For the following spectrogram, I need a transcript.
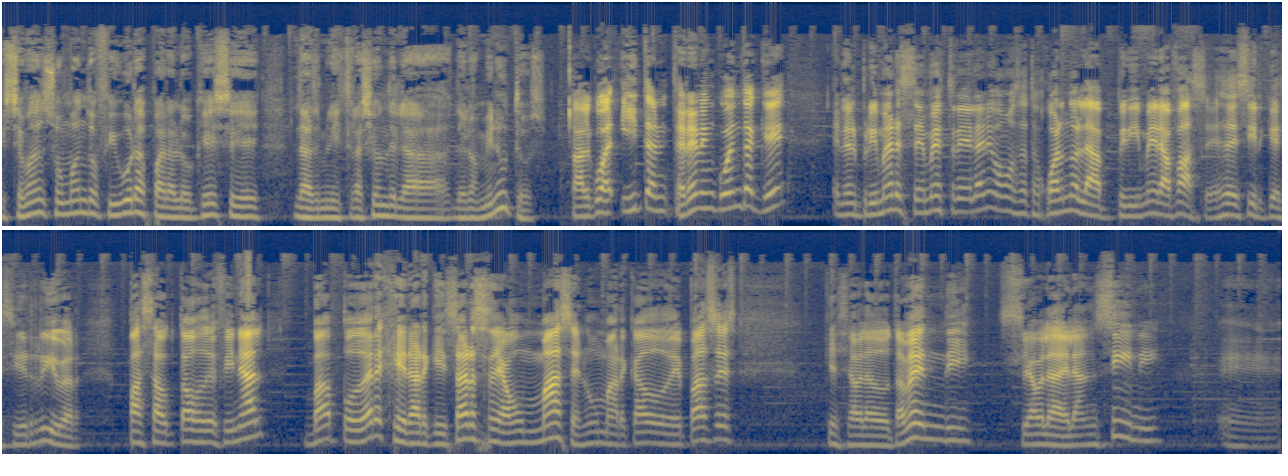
se van sumando figuras para lo que es eh, la administración de, la, de los minutos. Tal cual. Y ten- tener en cuenta que en el primer semestre del año vamos a estar jugando la primera fase. Es decir, que si River pasa a octavos de final, va a poder jerarquizarse aún más en un mercado de pases que se habla de Otamendi, se habla de Lanzini, eh,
